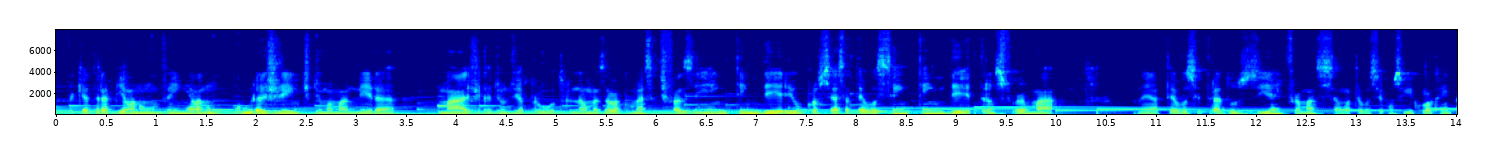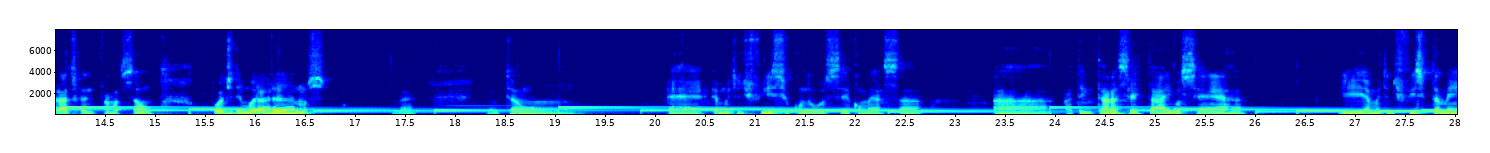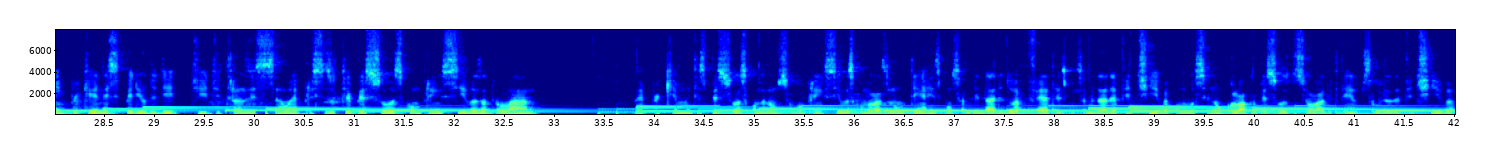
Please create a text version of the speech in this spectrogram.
Porque a terapia ela não vem, ela não cura a gente de uma maneira mágica de um dia para o outro, não, mas ela começa a te fazer entender e o processo até você entender, transformar, né, até você traduzir a informação, até você conseguir colocar em prática a informação, pode demorar anos, né? Então é, é muito difícil quando você começa a, a tentar acertar e você erra. E é muito difícil também, porque nesse período de, de, de transição é preciso ter pessoas compreensivas ao teu lado né? Porque muitas pessoas, quando não são compreensivas, quando elas não têm a responsabilidade do afeto, a responsabilidade afetiva, quando você não coloca pessoas do seu lado que têm a responsabilidade afetiva,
